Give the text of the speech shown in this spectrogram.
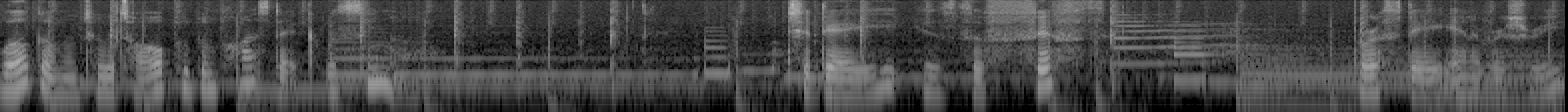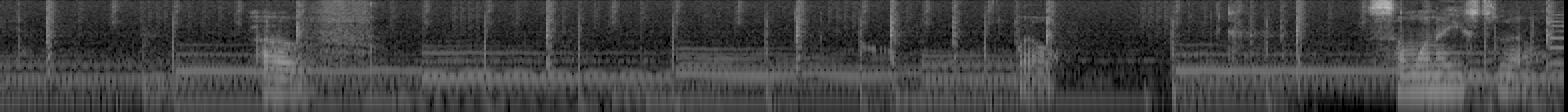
Welcome to It's All Poop and Plastic with Seema. Today is the fifth birthday anniversary of well, someone I used to know.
